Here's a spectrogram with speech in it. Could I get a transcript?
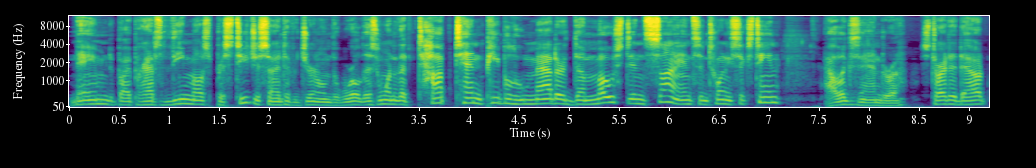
Named by perhaps the most prestigious scientific journal in the world as one of the top 10 people who mattered the most in science in 2016, Alexandra started out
